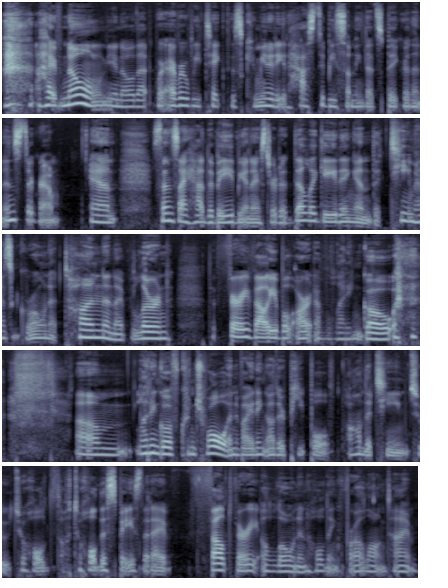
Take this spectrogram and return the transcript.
I've known, you know, that wherever we take this community, it has to be something that's bigger than Instagram. And since I had the baby and I started delegating, and the team has grown a ton, and I've learned the very valuable art of letting go. um, letting go of control, inviting other people on the team to to hold to hold the space that I've felt very alone in holding for a long time.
